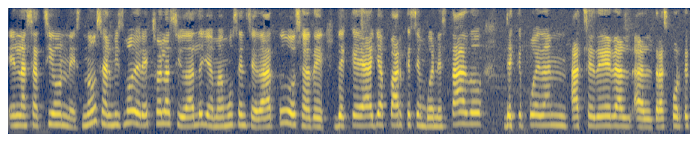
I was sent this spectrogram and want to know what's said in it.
en las acciones, ¿no? O sea, el mismo derecho a la ciudad le llamamos en Sedatu, o sea, de, que haya parques en buen estado, de que puedan acceder al, transporte,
